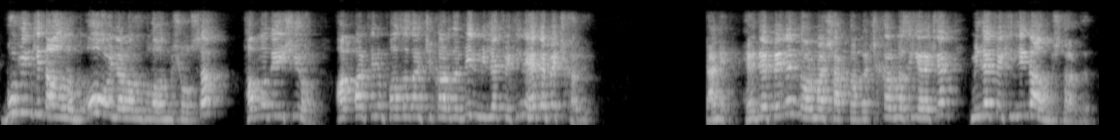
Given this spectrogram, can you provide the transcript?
bugünkü dağılım o oylara uygulanmış olsa tablo değişiyor. AK Parti'nin fazladan çıkardığı bir milletvekilini HDP çıkarıyor. Yani HDP'nin normal şartlarda çıkarması gereken milletvekilliğini almışlardı.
